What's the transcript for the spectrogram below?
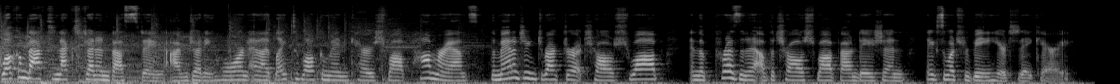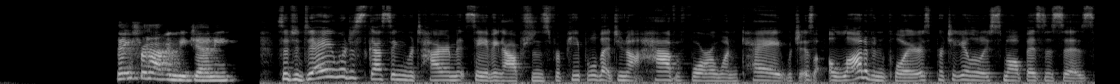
Welcome back to Next Gen Investing. I'm Jenny Horn, and I'd like to welcome in Carrie Schwab Pomerantz, the managing director at Charles Schwab and the president of the Charles Schwab Foundation. Thanks so much for being here today, Carrie. Thanks for having me, Jenny. So, today we're discussing retirement saving options for people that do not have a 401k, which is a lot of employers, particularly small businesses.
